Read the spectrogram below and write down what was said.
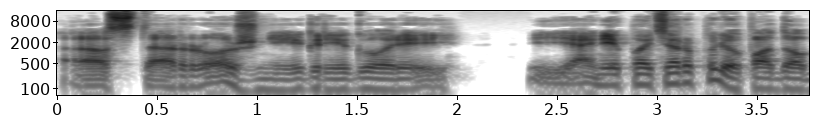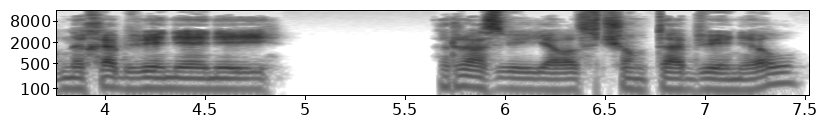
«Осторожней, Григорий. Я не потерплю подобных обвинений». «Разве я вас в чем-то обвинял?»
